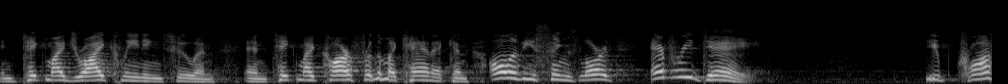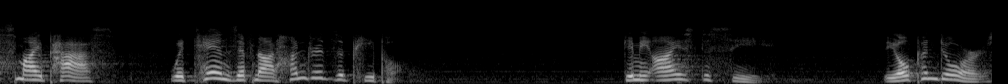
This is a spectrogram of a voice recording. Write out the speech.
and take my dry cleaning to and, and take my car for the mechanic and all of these things, Lord, every day you cross my path with tens, if not hundreds, of people. Give me eyes to see the open doors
